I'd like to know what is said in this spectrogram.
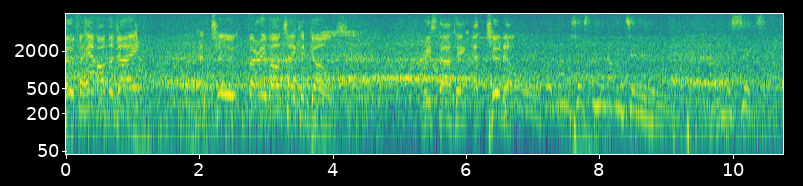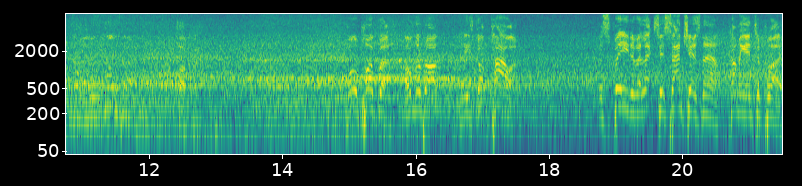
Two for him on the day, and two very well taken goals. Restarting at 2-0. For Manchester United. Number six, Paul Pogba. Pogba. Paul Pogba on the run, and he's got power. The speed of Alexis Sanchez now coming into play.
